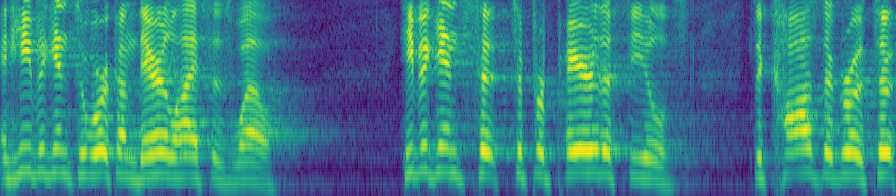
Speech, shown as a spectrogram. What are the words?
And He begins to work on their lives as well. He begins to, to prepare the fields, to cause the growth, to,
